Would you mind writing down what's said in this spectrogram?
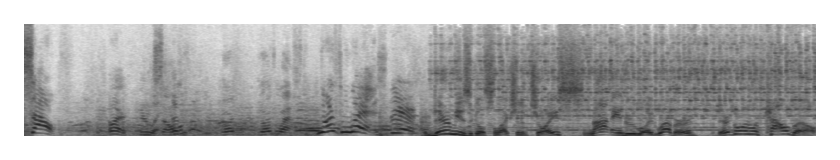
south. Or northwest. North, northwest. Northwest. There. Their musical selection of choice, not Andrew Lloyd Webber. They're going with cowbells.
